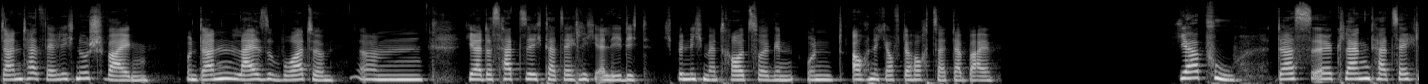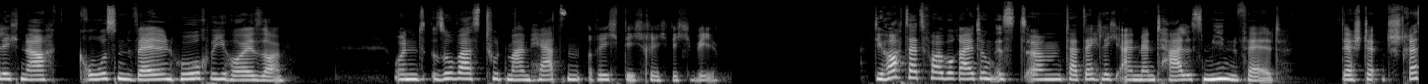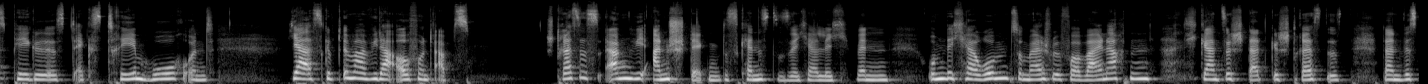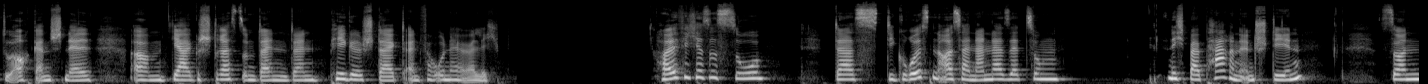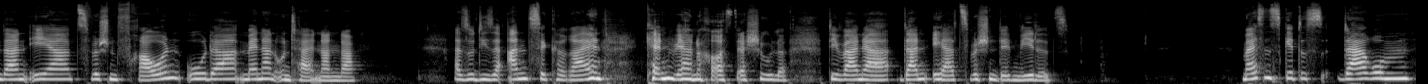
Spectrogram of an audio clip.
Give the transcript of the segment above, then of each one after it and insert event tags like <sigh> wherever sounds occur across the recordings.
dann tatsächlich nur Schweigen und dann leise Worte. Ähm, ja, das hat sich tatsächlich erledigt. Ich bin nicht mehr Trauzeugin und auch nicht auf der Hochzeit dabei. Ja, puh, das äh, klang tatsächlich nach großen Wellen hoch wie Häuser. Und sowas tut meinem Herzen richtig, richtig weh. Die Hochzeitsvorbereitung ist ähm, tatsächlich ein mentales Minenfeld. Der St Stresspegel ist extrem hoch und ja, es gibt immer wieder Auf und Abs. Stress ist irgendwie ansteckend, das kennst du sicherlich. Wenn um dich herum, zum Beispiel vor Weihnachten, <laughs> die ganze Stadt gestresst ist, dann bist du auch ganz schnell ähm, ja gestresst und dein, dein Pegel steigt einfach unerhörlich. Häufig ist es so, dass die größten Auseinandersetzungen nicht bei Paaren entstehen, sondern eher zwischen Frauen oder Männern untereinander. Also diese Anzickereien <laughs> kennen wir ja noch aus der Schule. Die waren ja dann eher zwischen den Mädels. Meistens geht es darum,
